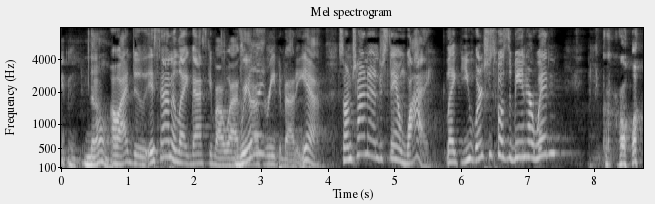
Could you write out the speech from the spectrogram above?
No. Oh, I do. It sounded like Basketball Wives when I Really? was reading about it. Yeah. So I'm trying to understand why. Like, you weren't you supposed to be in her wedding? girl.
